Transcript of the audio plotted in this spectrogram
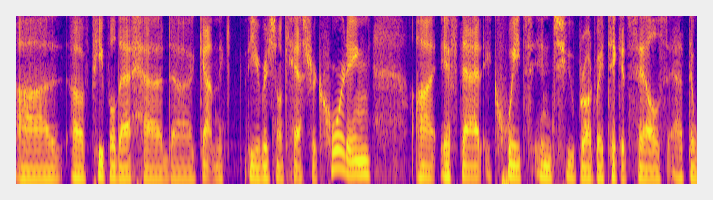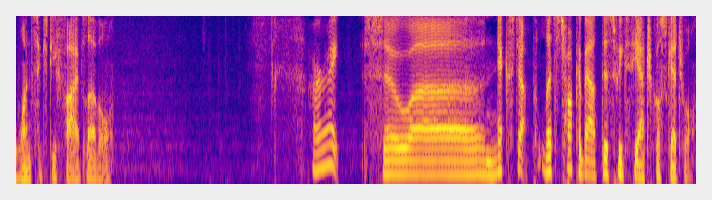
uh, of people that had uh, gotten the, the, original cast recording, uh, if that equates into Broadway ticket sales at the 165 level. All right. So uh, next up, let's talk about this week's theatrical schedule.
